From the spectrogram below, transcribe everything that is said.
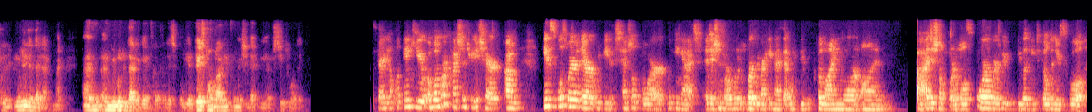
are included in the document. And, and we will do that again for, for this school year, based on our information that we have received through the Very helpful, thank you. Uh, One more question for you, Chair. Um, in schools where there would be the potential for looking at additions or where where we recognize that we'd be relying more on uh, additional portables or where we would be looking to build a new school,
